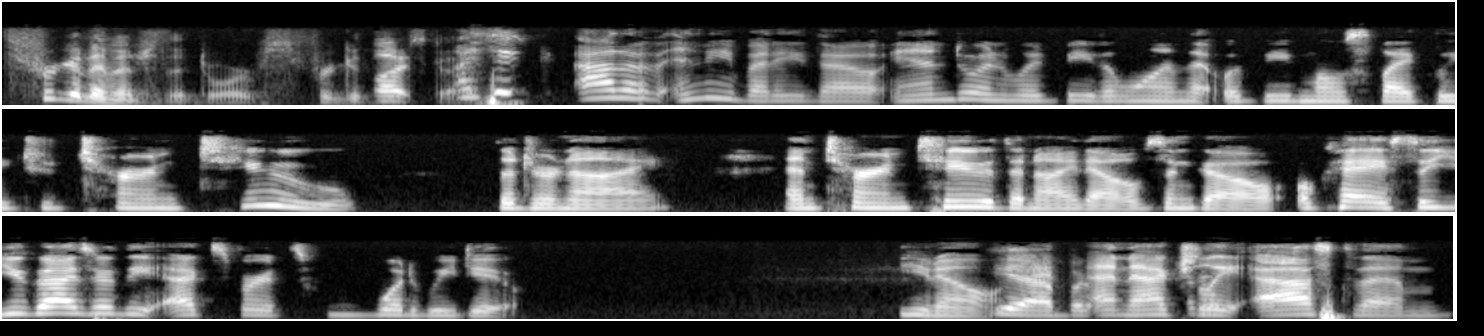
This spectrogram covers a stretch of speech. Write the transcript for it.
forget I mentioned the dwarves. Forget But those guys. I think out of anybody though, Anduin would be the one that would be most likely to turn to the Draenei and turn to the Night Elves and go, okay, so you guys are the experts. What do we do? You know, Yeah, but and actually ask them.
